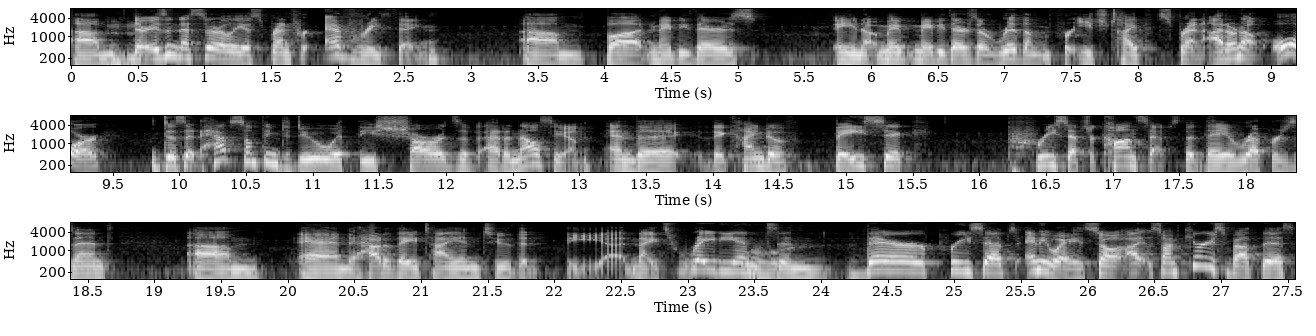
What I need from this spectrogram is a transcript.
Um, mm-hmm. there isn't necessarily a spren for everything, um, but maybe there's, you know, maybe, maybe there's a rhythm for each type of spren. I don't know. Or does it have something to do with the shards of Adonalsium and the the kind of basic precepts or concepts that they represent? Um, and how do they tie into the the uh, Knights Radiant Ooh. and their precepts? Anyway, so I so I'm curious about this.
